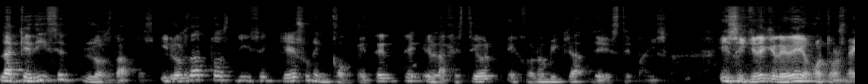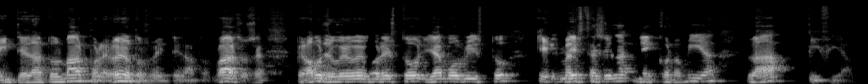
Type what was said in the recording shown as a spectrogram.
la que dicen los datos. Y los datos dicen que es un incompetente en la gestión económica de este país. Y si quiere que le dé otros 20 datos más, pues le doy otros 20 datos más. O sea, pero vamos, yo creo que con esto ya hemos visto que esta ciudad de economía la ha pifiado.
